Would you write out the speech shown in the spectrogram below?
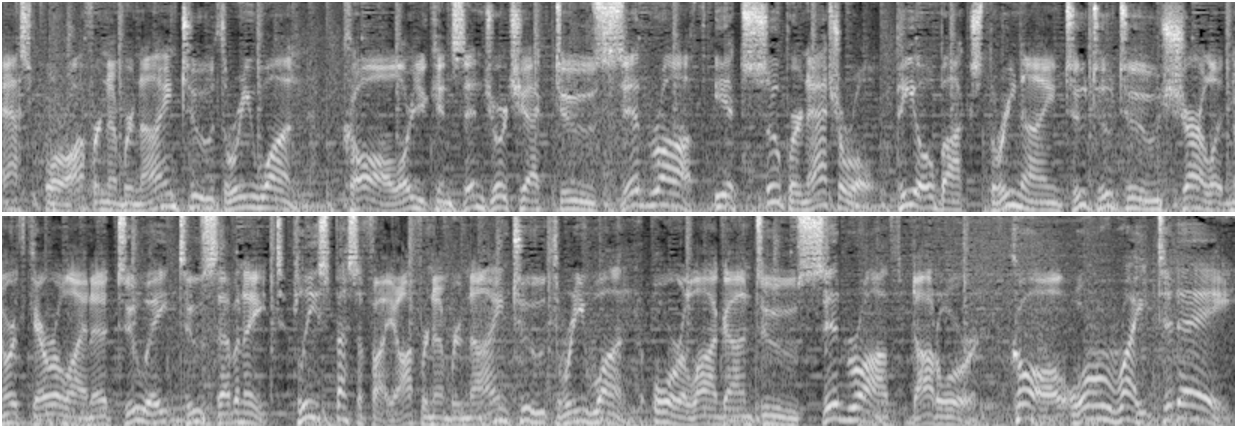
Ask for offer number 9231. Call or you can send your check to Sid Roth. It's Supernatural. P.O. Box 39222, Charlotte, North Carolina 28278. Please specify offer number 9231 or log on to sidroth.org. Call or write today.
